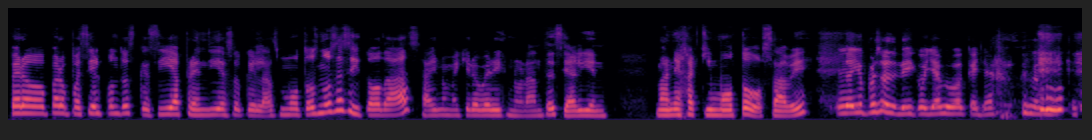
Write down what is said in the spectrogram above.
Pero, pero pues sí, el punto es que sí aprendí eso que las motos, no sé si todas, ahí no me quiero ver ignorante, si alguien maneja Kimoto, ¿sabe? No, yo por eso le digo, ya me voy a callar.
